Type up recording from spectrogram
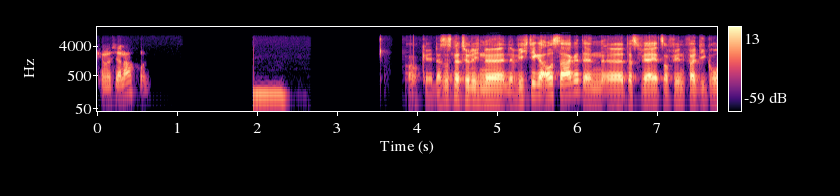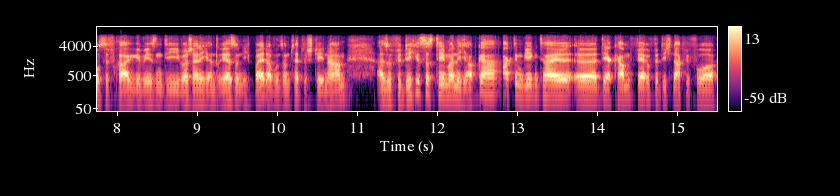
können wir es ja nachholen. Okay, das ist natürlich eine, eine wichtige Aussage, denn äh, das wäre jetzt auf jeden Fall die große Frage gewesen, die wahrscheinlich Andreas und ich beide auf unserem Zettel stehen haben. Also für dich ist das Thema nicht abgehakt, im Gegenteil, äh, der Kampf wäre für dich nach wie vor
